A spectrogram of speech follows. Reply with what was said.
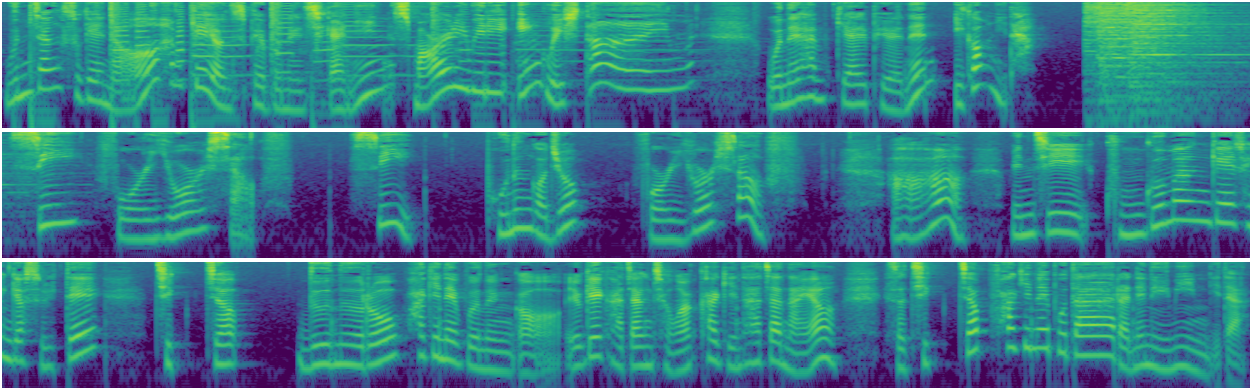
문장 속에 넣어 함께 연습해보는 시간인 Smarty Weedy English Time 오늘 함께할 표현은 이겁니다. See for yourself. See, 보는 거죠? for yourself. 아, 왠지 궁금한 게 생겼을 때 직접 눈으로 확인해 보는 거. 이게 가장 정확하긴 하잖아요. 그래서 직접 확인해 보다라는 의미입니다.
